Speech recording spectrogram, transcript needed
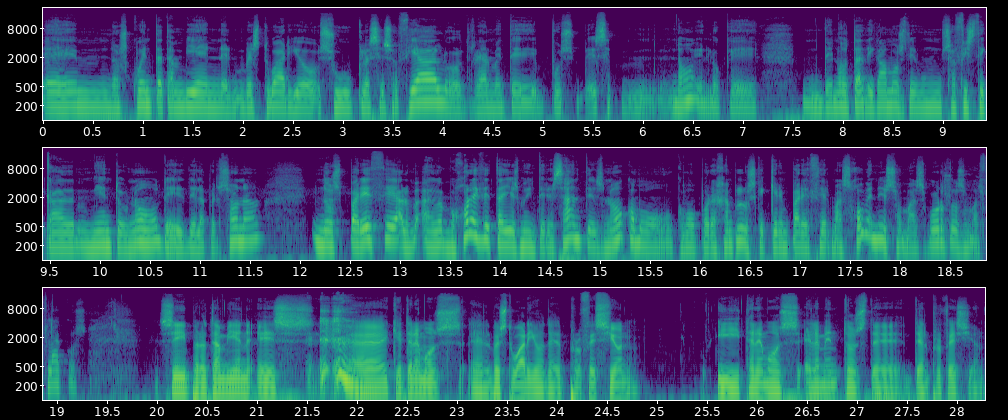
eh, nos cuenta también el vestuario su clase social o realmente, pues, ¿no? Lo que denota, digamos, de un sofisticamiento, ¿no? De la persona nos parece, a lo, mejor hay detalles muy interesantes, ¿no? Como, como por ejemplo los que quieren parecer más jóvenes o más gordos o más flacos. Sí, pero también es eh, que tenemos el vestuario de profesión y tenemos elementos de, de profesión.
